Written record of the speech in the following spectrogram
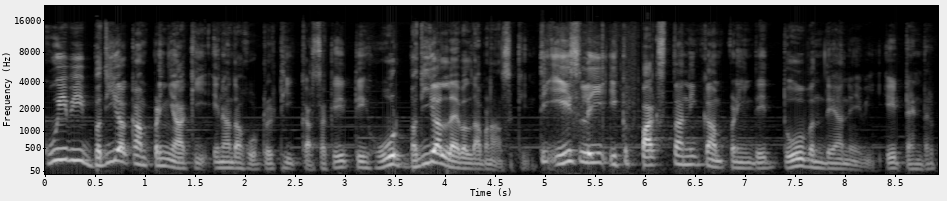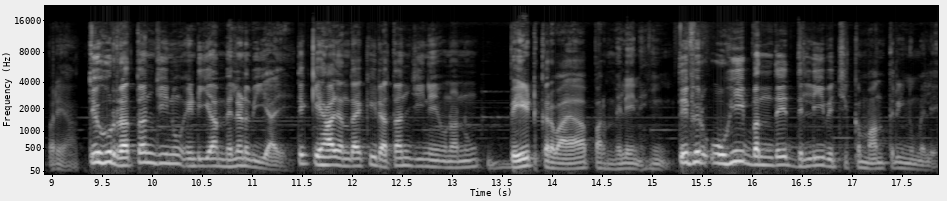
ਕੋਈ ਵੀ ਵਧੀਆ ਕੰਪਨੀ ਆ ਕੇ ਇਹਨਾਂ ਦਾ ਹੋਟਲ ਠੀਕ ਕਰ ਸਕੇ ਤੇ ਹੋਰ ਵਧੀਆ ਲੈਵਲ ਦਾ ਬਣਾ ਸਕੇ। ਤੇ ਇਸ ਲਈ ਇੱਕ ਪਾਕਿਸਤਾਨੀ ਕੰਪਨੀ ਦੇ ਦੋ ਬੰਦਿਆਂ ਨੇ ਵੀ ਇਹ ਟੈਂਡਰ ਭਰਿਆ। ਤੇ ਉਹ ਰਤਨ ਜੀ ਨੂੰ ਇੰਡੀਆ ਮਿਲਣ ਵੀ ਆਏ ਤੇ ਕਿਹਾ ਜਾਂਦਾ ਹੈ ਕਿ ਰਤਨ ਜੀ ਨੇ ਉਹਨਾਂ ਨੂੰ ਵੇਟ ਕਰਵਾਇਆ ਪਰ ਮਿਲੇ ਨਹੀਂ। ਤੇ ਫਿਰ ਉਹੀ ਬੰਦੇ ਦਿੱਲੀ ਵਿੱਚ ਇੱਕ ਮੰਤਰੀ ਨੂੰ ਮਿਲੇ।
